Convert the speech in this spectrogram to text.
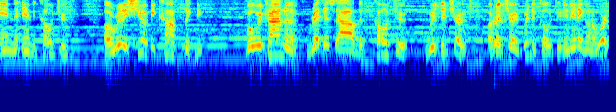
and, and the culture are really should be conflicting. But we're trying to reconcile the culture with the church or the church with the culture, and it ain't gonna work.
